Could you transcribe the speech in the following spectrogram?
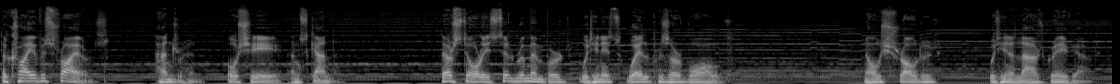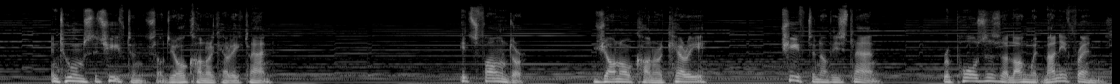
The cry of his friars, Handrahan, O'Shea, and Scanlon, their story is still remembered within its well preserved walls, now shrouded within a large graveyard, entombs the chieftains of the O'Connor Kerry clan. Its founder, John O'Connor Kerry, chieftain of his clan, reposes along with many friends,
